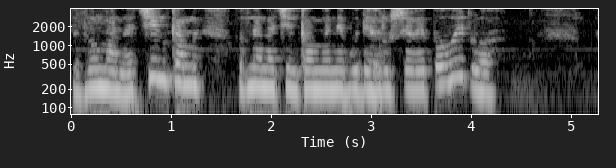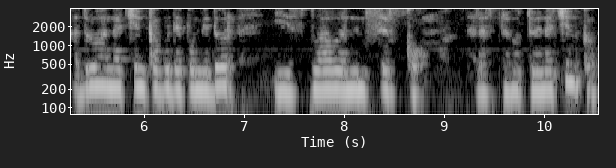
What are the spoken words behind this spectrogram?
З двома начинками. Одна начинка в мене буде грушеве повидло, а друга начинка буде помідор із плавленим сирком. Зараз приготую начинку,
